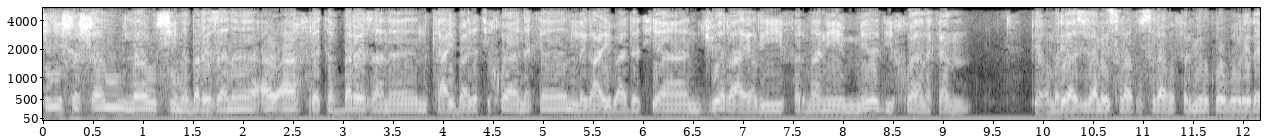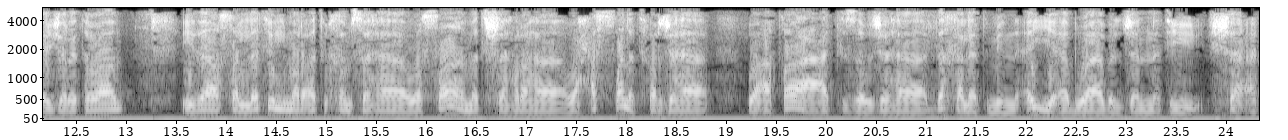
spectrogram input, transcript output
چینی شەشەم لەو چینە بەڕێزانە ئەو ئافرەتە بەڕێزانن کە عیبادەتی خۆیانەکەن لەگە عیبادەتیان گوێڕایەڵی فەرمانی مێردی خۆیانەکەن. پیغمبر عزيز عليه الصلاة والسلام فرمي وكو بهريرة جرتوا إذا صلت المرأة خمسها وصامت شهرها وحصنت فرجها وأطاعت زوجها دخلت من أي أبواب الجنة شاءت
